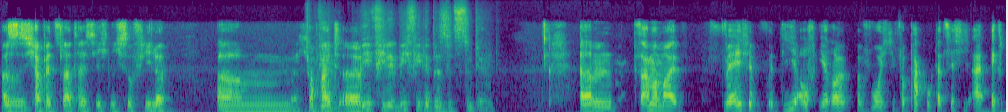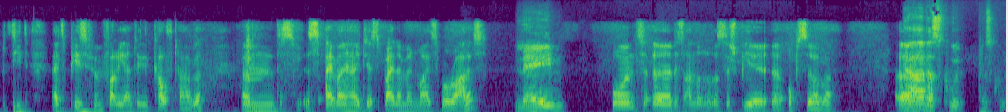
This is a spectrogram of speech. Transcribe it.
Also ich habe jetzt tatsächlich nicht so viele. Ähm, ich habe halt. Äh, wie, viele, wie viele besitzt du denn? Ähm, sagen wir mal, welche, die auf ihrer, wo ich die Verpackung tatsächlich explizit als PS5-Variante gekauft habe. Ähm, das ist einmal halt der Spider-Man Miles Morales. Lame. Und äh, das andere ist das Spiel äh, Observer. Ja, ähm, das ist cool. Das ist cool.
